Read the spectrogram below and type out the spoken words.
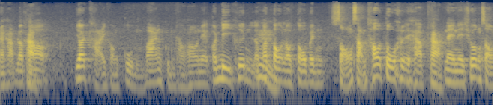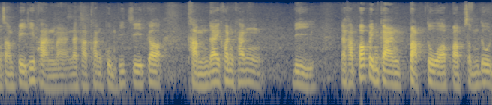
นะครับ แล้วก็ครับ ยอดขายของกลุ่มบ้านกลุ่มทาวน์เฮาส์เนี่ยก็ดีขึ้นแล้วก็โตเราโตเป็น 2 3 เท่าตัวเลยครับครับในในช่วง 2-3 ปีที่ผ่านมานะครับทางกลุ่มพิจีตก็ทำได้ค่อนข้างดีนะครับก็เป็นการปรับตัวปรับสมดุล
